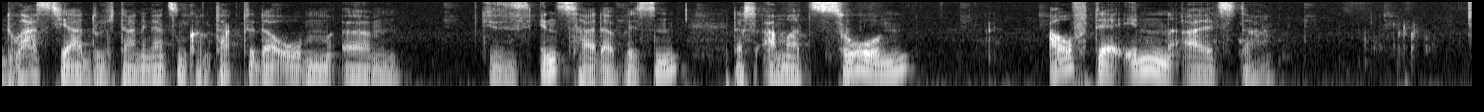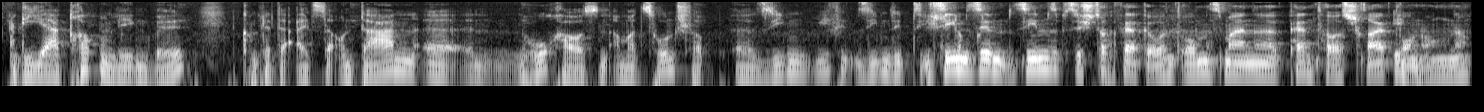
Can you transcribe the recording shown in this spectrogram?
Du hast ja durch deine ganzen Kontakte da oben ähm, dieses Insiderwissen, dass Amazon auf der Innenalster die ja trockenlegen will, komplette Alster, und da ein, äh, ein Hochhaus, ein Amazon-Shop, äh, sieben, wie viel? 77 Stock 77 Stockwerke und oben ist meine Penthouse-Schreibwohnung. Ne?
